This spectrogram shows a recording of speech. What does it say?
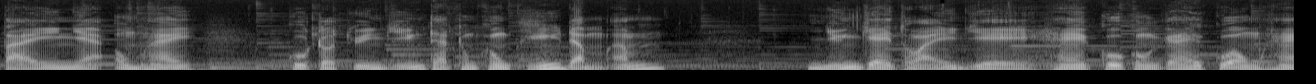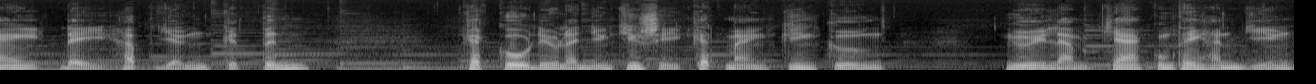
Tại nhà ông hai, cuộc trò chuyện diễn ra trong không khí đầm ấm. Những giai thoại về hai cô con gái của ông hai đầy hấp dẫn kịch tính. Các cô đều là những chiến sĩ cách mạng kiên cường. Người làm cha cũng thấy hãnh diện.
